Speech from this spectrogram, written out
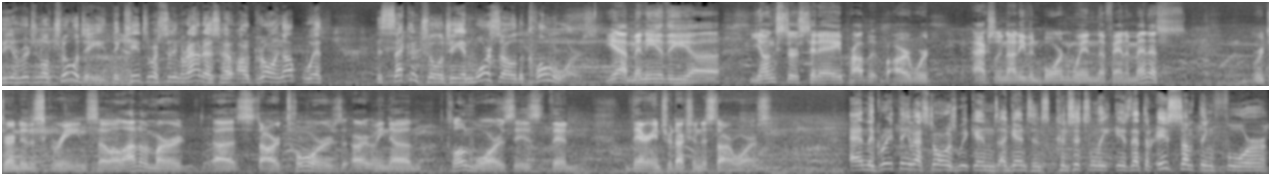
the original trilogy. The kids who are sitting around us are growing up with the second trilogy, and more so the Clone Wars. Yeah, many of the uh, youngsters today probably are were actually not even born when the Phantom Menace returned to the screen. So a lot of them are uh, Star Tours, or I mean, um, Clone Wars is then their introduction to Star Wars. And the great thing about Star Wars weekends, again, since consistently, is that there is something for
